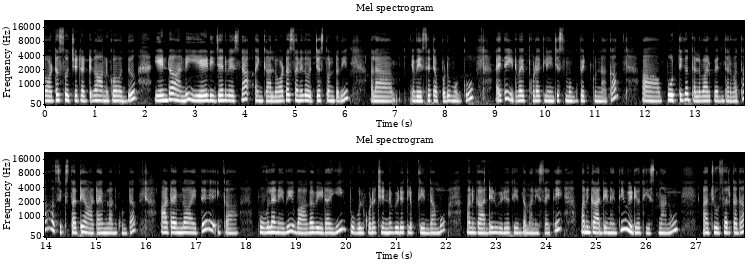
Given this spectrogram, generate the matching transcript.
లోటస్ వచ్చేటట్టుగా అనుకోవద్దు. ఏంటో అండి ఏ డిజైన్ వేసినా ఇంకా లోటస్ అనేది వచ్చేస్తుంటుంది. అలా వేసేటప్పుడు ముగ్గు. అయితే ఇటువైపు కూడా క్లీన్ చేసి ముగ్గు పెట్టుకున్నాక పూర్తిగా తెల్లవారిపోయిన తర్వాత సిక్స్ థర్టీ ఆ టైంలో అనుకుంటా. ఆ టైంలో అయితే ఇంకా పువ్వులు అనేవి బాగా వీడాయి. పువ్వులు కూడా చిన్న వీడియో క్లిప్ తీద్దాము. మన గార్డెన్ వీడియో తీద్దాం అనేసి అయితే మన గార్డెన్ అయితే వీడియో తీస్తున్నాను. చూసారు కదా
